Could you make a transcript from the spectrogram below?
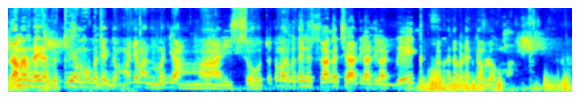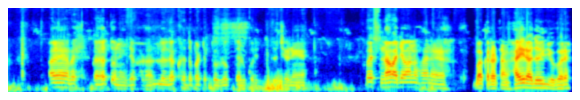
રામ રામ ડાયરન ભાઈ, કેમ હો બધા એકદમ મજામાં મજામાં જ છો? તો તમારું બધાનું સ્વાગત છે હાર્દિક હાર્દિક હાર્દિક લખડતા ભટકતા વ્લોગમાં. અને ભાઈ, કંઈ હતું નહીં દેખાડ એટલે લખડતા ભટકતો વ્લોગ ચાલુ કરી દીધો છે ને. બસ નાવા જવાનું હોય ને બકરાટા હાયરા જોઈ લ્યો ઘરે.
